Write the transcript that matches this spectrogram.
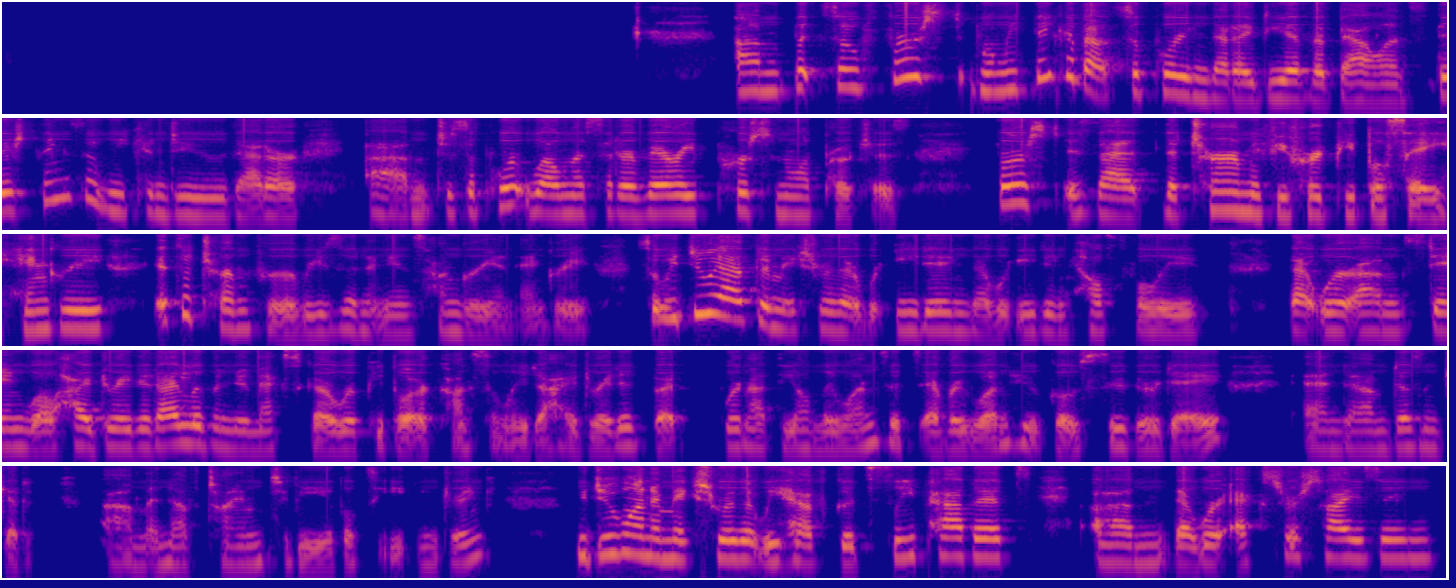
Um, but so first, when we think about supporting that idea of a balance, there's things that we can do that are um, to support wellness that are very personal approaches. First is that the term, if you've heard people say hangry, it's a term for a reason. It means hungry and angry. So we do have to make sure that we're eating, that we're eating healthfully, that we're um, staying well hydrated. I live in New Mexico where people are constantly dehydrated, but we're not the only ones. It's everyone who goes through their day and um, doesn't get um, enough time to be able to eat and drink. We do want to make sure that we have good sleep habits, um, that we're exercising,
